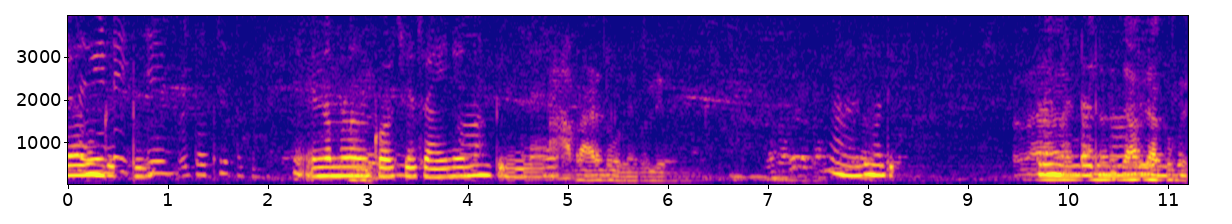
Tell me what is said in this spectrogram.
ടാഗും കിട്ടും. നമ്മൾ കുറച്ച് സൈനും പിന്നെ ഇത് മതി. അതിനകത്ത്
